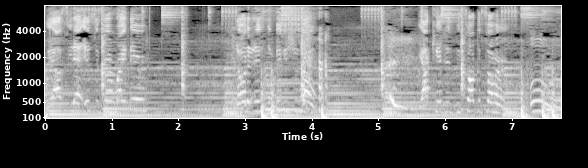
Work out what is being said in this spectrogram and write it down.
when y'all see that Instagram right there, you know that it's the biggest you know. Y'all can't just be talking to her. Ooh,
